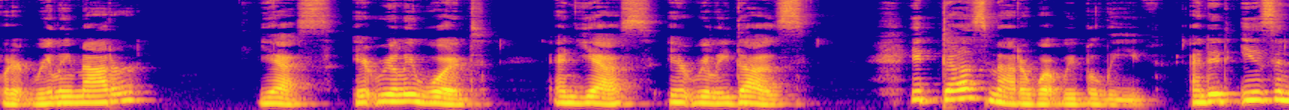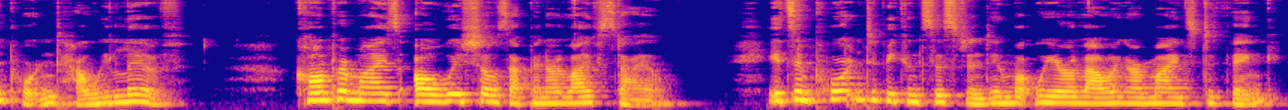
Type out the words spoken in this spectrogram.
Would it really matter? Yes, it really would. And yes, it really does. It does matter what we believe, and it is important how we live. Compromise always shows up in our lifestyle. It's important to be consistent in what we are allowing our minds to think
